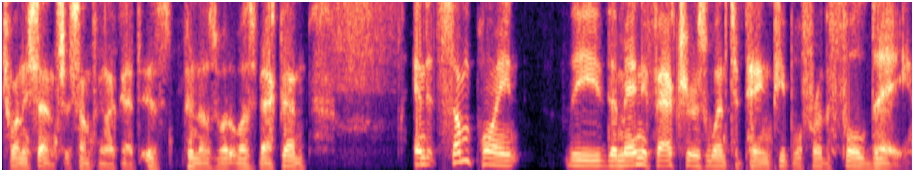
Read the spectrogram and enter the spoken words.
20 cents or something like that is who knows what it was back then. And at some point, the the manufacturers went to paying people for the full day,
